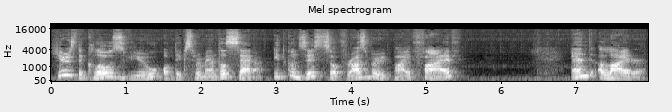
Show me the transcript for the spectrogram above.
Here's the close view of the experimental setup. It consists of Raspberry Pi 5 and a lidar.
